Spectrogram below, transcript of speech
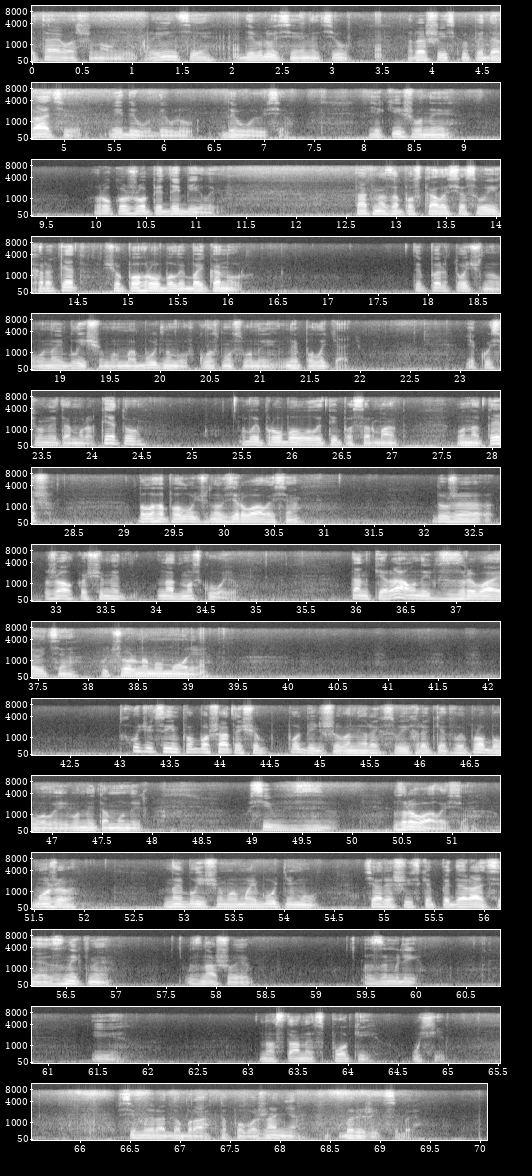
Вітаю вас, шановні українці. Дивлюся я на цю Рашистську Федерацію і диву, дивлю, дивуюся. Які ж вони рукожопі дебіли. Так назапускалися своїх ракет, що погробили Байконур. Тепер точно у найближчому майбутньому в космос вони не полетять. Якусь вони там ракету випробували, типу Сармат. Вона теж благополучно взірвалися. Дуже жалко, що не над Москвою. Танкера у них зриваються у Чорному морі. Хочеться їм побажати, щоб побільше вони своїх ракет випробували і вони там у них всі взривалися. Може в найближчому майбутньому ця Російська Федерація зникне з нашої землі і настане спокій усім. Всі мира, добра та поважання. Бережіть себе.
